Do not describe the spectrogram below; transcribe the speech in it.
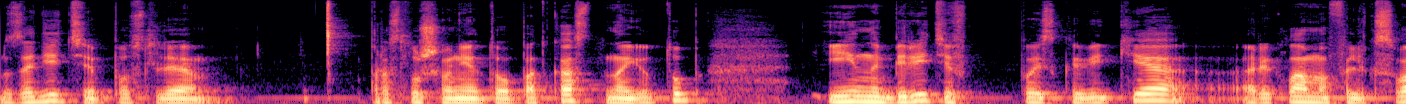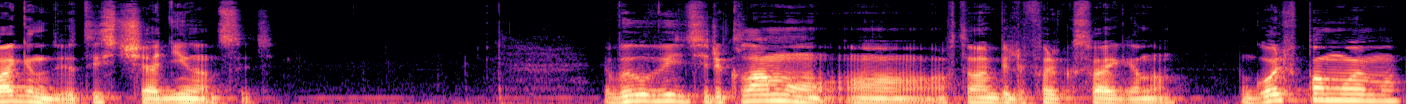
зайдите после прослушивания этого подкаста на YouTube и наберите в поисковике реклама Volkswagen 2011. Вы увидите рекламу а, автомобиля Volkswagen Golf, по-моему,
